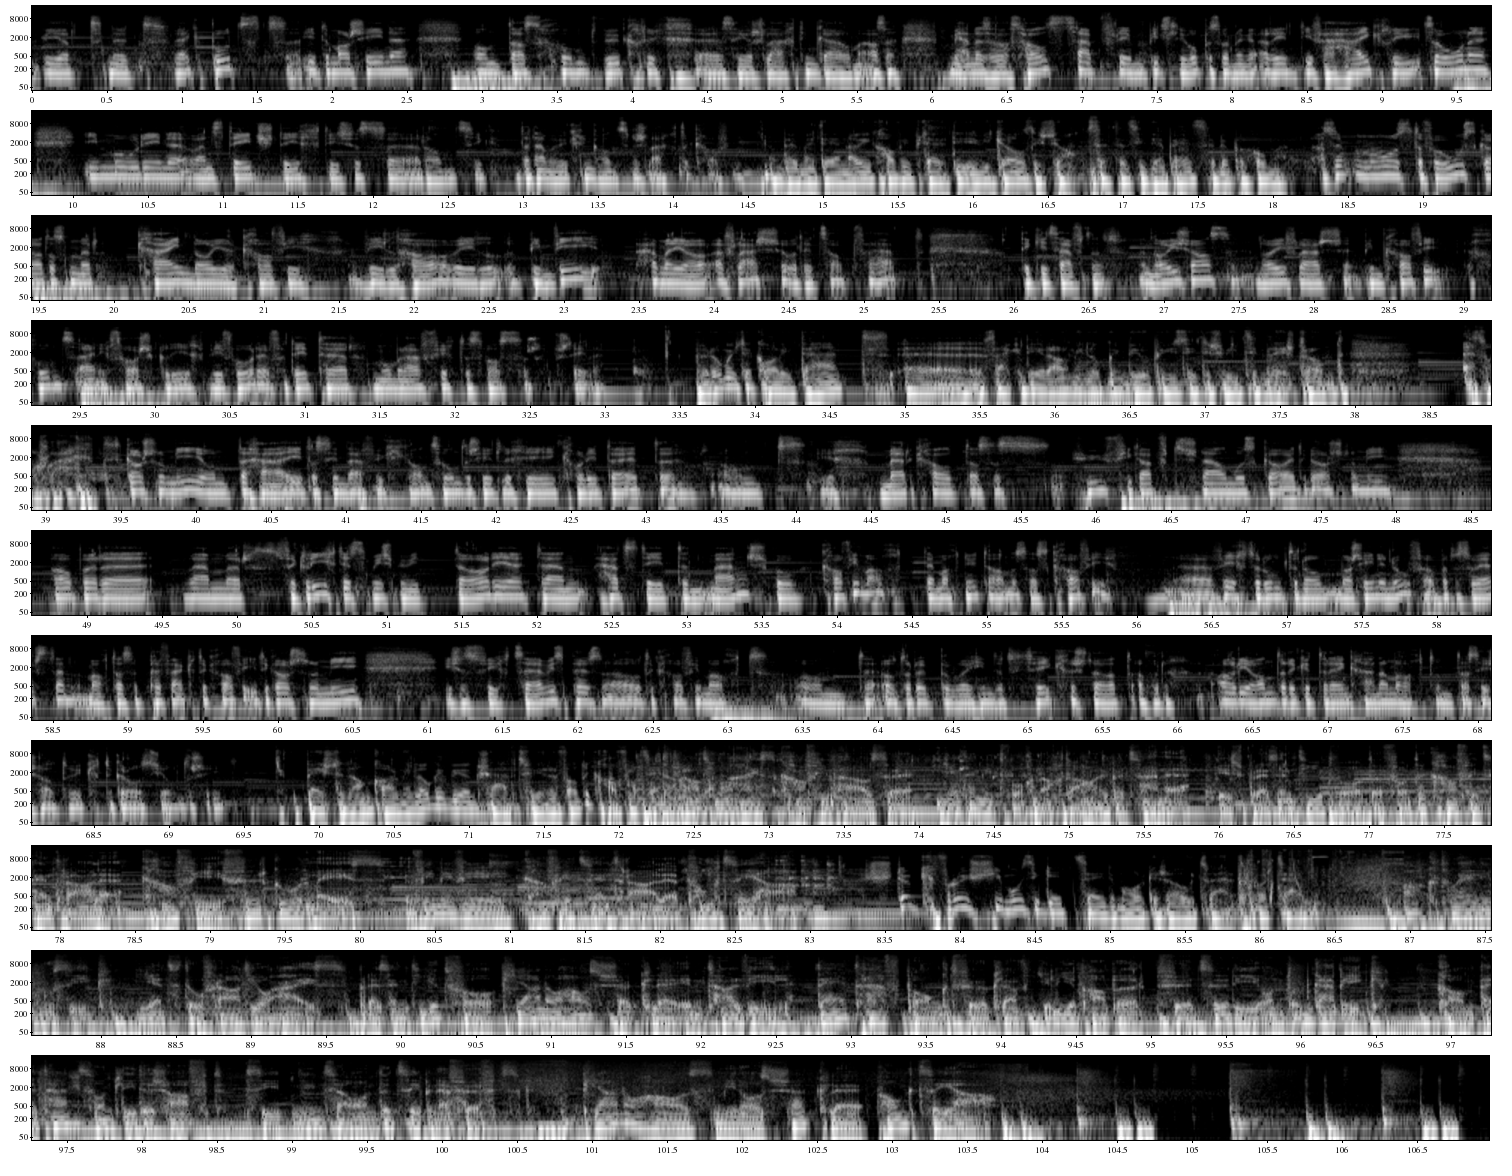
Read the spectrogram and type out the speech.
wird nicht weggeputzt in der Maschine und das kommt wirklich äh, sehr schlecht im Gaumen. Also wir haben also das Halszäpfchen ein bisschen oben, so eine relativ heikle Zone im rein. Wenn es dort sticht, ist es äh, ranzig. Und dann haben wir wirklich einen ganz schlechten Kaffee. Und wenn man den neuen Kaffee bestellt, wie groß ist die Chance, dass ich den besser bekomme? Also man muss davon ausgehen, dass man keinen neuen Kaffee will haben, weil beim Wein haben wir ja eine Flasche, die den Zapfen hat. Da gibt es einfach eine neue Chance, eine neue Flasche. Beim Kaffee kommt es eigentlich fast gleich wie vorher. Von dort her muss man einfach das Wasser bestellen. Warum ist die Qualität, äh, sagen die Armin Luginbühl bei uns in der Schweiz im Restaurant, äh, so schlecht? Die Gastronomie und daheim, das sind wirklich ganz unterschiedliche Qualitäten. Und ich merke halt, dass es häufig einfach schnell muss gehen in der Gastronomie. Aber äh, wenn man es vergleicht, jetzt zum Beispiel mit Italien, dann hat es dort einen Mensch, der Kaffee macht. Der macht nichts anderes als Kaffee. Äh, vielleicht räumt er noch Maschinen auf, aber das wäre es dann. Macht das einen perfekten Kaffee. In der Gastronomie ist es vielleicht Servicepersonal, der Kaffee macht. Und, äh, oder jemand, der hinter der Theke steht, aber alle anderen Getränke auch noch macht. Und das ist halt wirklich der grosse Unterschied. Besten Dank, Armin Logebühl, Geschäftsführer von der Kaffeezentrale. Radio 1 Kaffeepause. Jeden Mittwoch nach der ist präsentiert worden von der Kaffeezentrale. Kaffee für Gourmets. www.kaffeezentrale.ch Stück frische Musik jetzt in der Morgenschau 20 vor 10. Aktuelle Musik. Jetzt auf Radio 1. Präsentiert von Pianohaus Schöckle in Talwil. Der Treffpunkt für Klavierliebhaber für Zürich und Umgebung. Kompetenz und Leidenschaft seit 1957. Pianohaus-schöckle.ch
